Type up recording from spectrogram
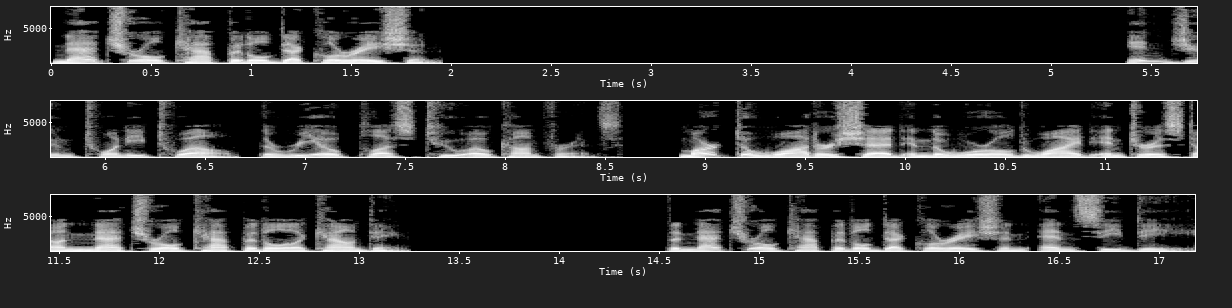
Natural Capital Declaration In June 2012, the Rio Plus 20 conference marked a watershed in the worldwide interest on natural capital accounting. The Natural Capital Declaration (NCD),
